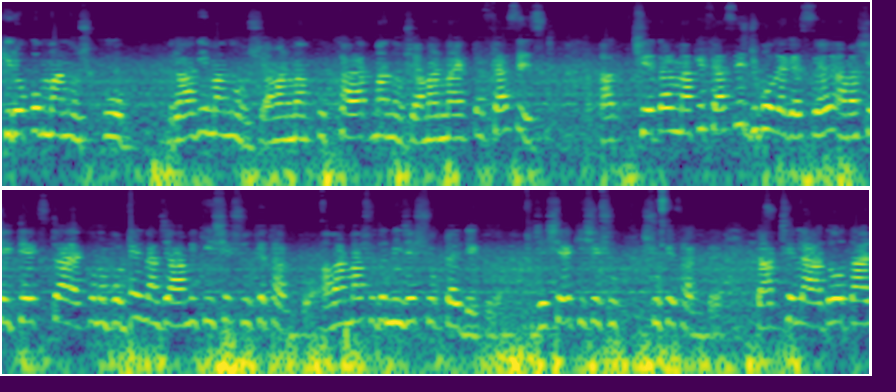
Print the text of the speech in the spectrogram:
কীরকম মানুষ, খুব রাগী মানুষ, আমার মা খুব খারাপ মানুষ, আমার মা একটা ফ্যাসিস্ট আর সে তার মাকে ফ্যাসিস্ট বলে গেছে, আমার সেই টেক্সটটা এখনও পর্যন্ত না যে আমি কিসে সুখে থাকব। আমার মা শুধু নিজের সুখটাই দেখল, যে সে কিসে সুখে থাকবে। তার ছেলে আদৌ তার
